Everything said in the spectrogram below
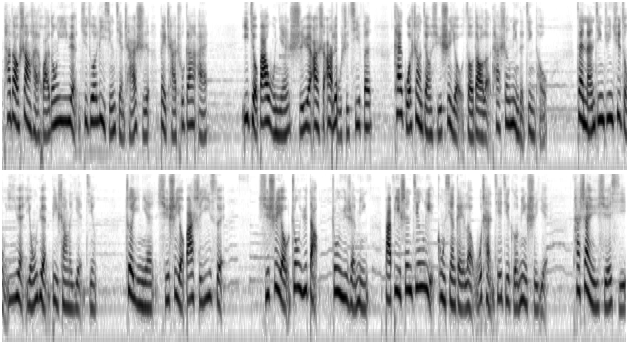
他到上海华东医院去做例行检查时，被查出肝癌。一九八五年十月二十二日五十七分，开国上将徐世友走到了他生命的尽头，在南京军区总医院永远闭上了眼睛。这一年，徐世友八十一岁。徐世友忠于党，忠于人民。把毕生精力贡献给了无产阶级革命事业，他善于学习，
